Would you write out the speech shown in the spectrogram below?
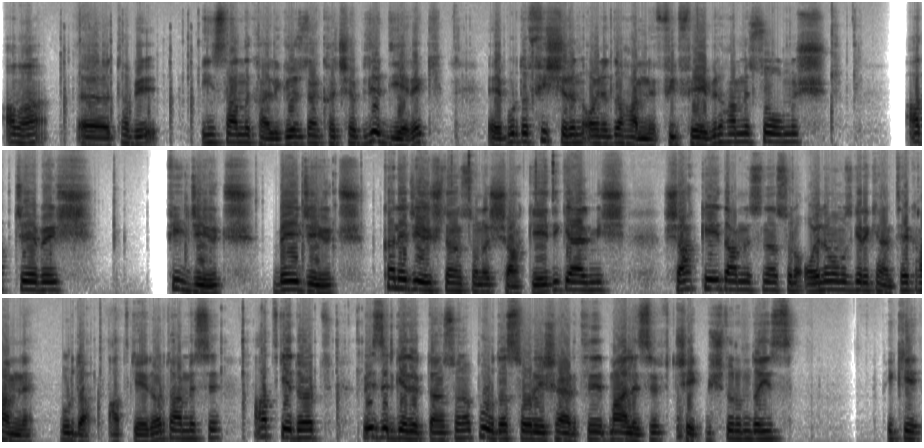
Ama e, tabi insanlık hali gözden kaçabilir diyerek e, burada Fischer'ın oynadığı hamle fil F1 hamlesi olmuş. At C5, fil C3, B C3, kale C3'ten sonra şah G7 gelmiş. Şah G7 hamlesinden sonra oynamamız gereken tek hamle burada at G4 hamlesi. At G4, vezir G4'ten sonra burada soru işareti maalesef çekmiş durumdayız. Peki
